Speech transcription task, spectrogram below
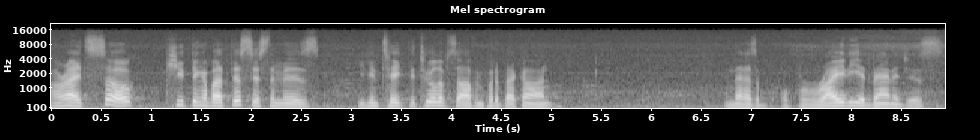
All right, so cute thing about this system is you can take the tulips off and put it back on. And that has a, a variety of advantages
